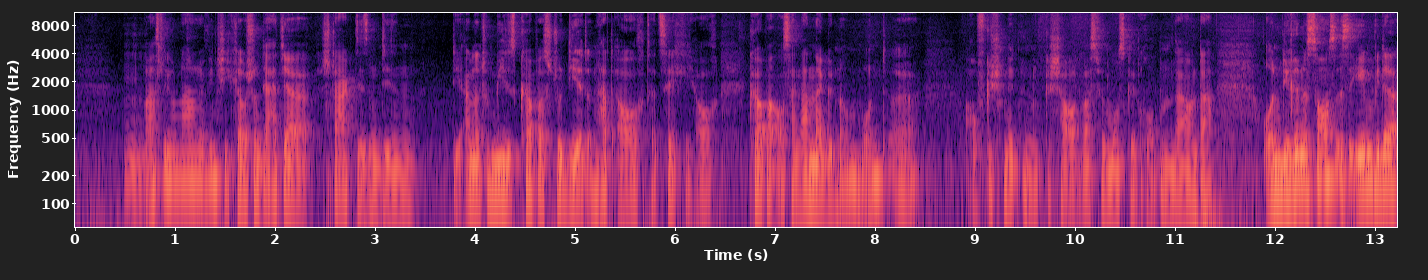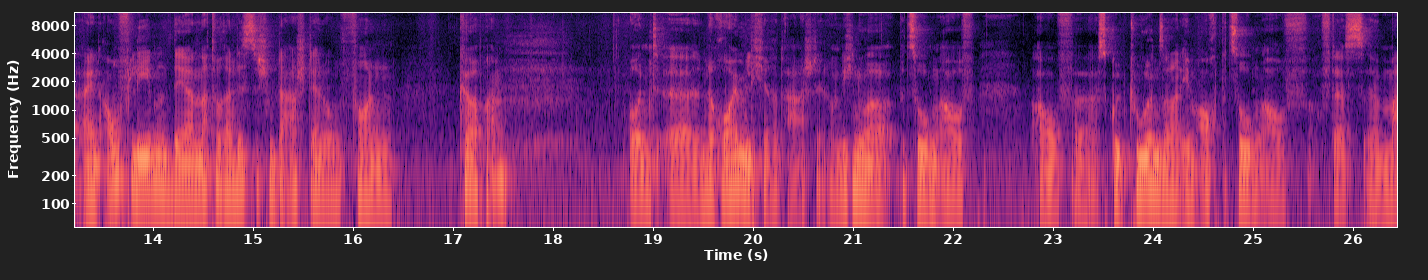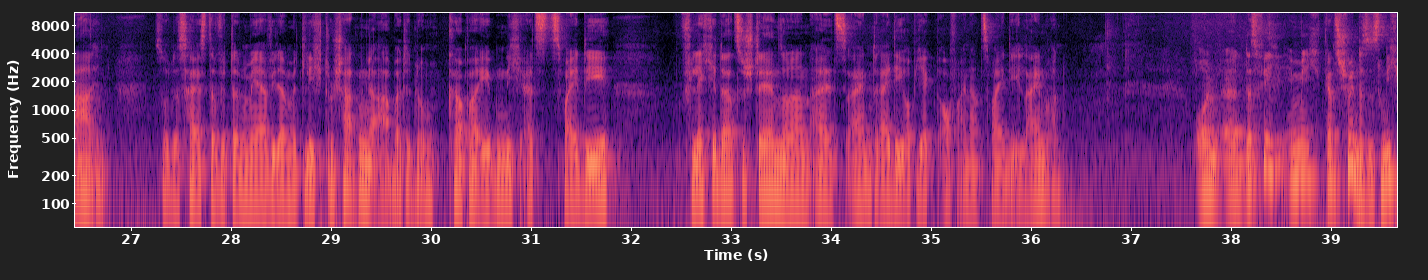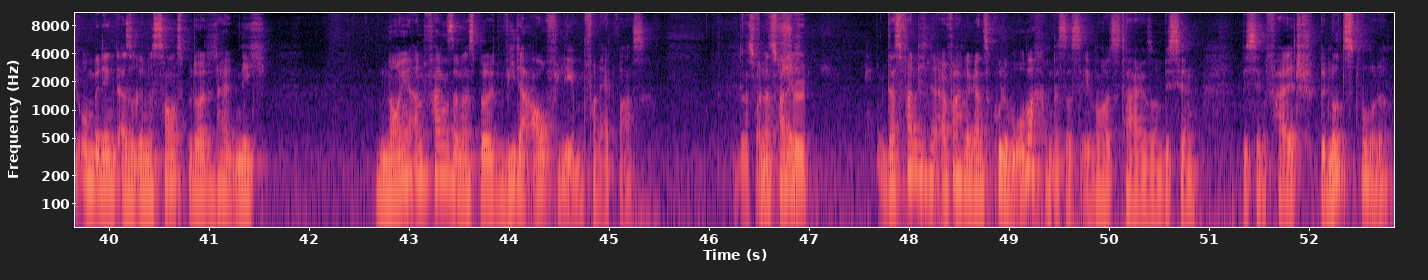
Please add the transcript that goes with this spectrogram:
Mhm. War es Leonardo da Vinci? Ich glaube schon, der hat ja stark diesen, diesen, die Anatomie des Körpers studiert und hat auch tatsächlich auch Körper auseinandergenommen und äh, aufgeschnitten und geschaut, was für Muskelgruppen da und da. Und die Renaissance ist eben wieder ein Aufleben der naturalistischen Darstellung von Körpern und äh, eine räumlichere Darstellung, nicht nur bezogen auf auf äh, Skulpturen, sondern eben auch bezogen auf, auf das äh, Malen. So, das heißt, da wird dann mehr wieder mit Licht und Schatten gearbeitet, um Körper eben nicht als 2D-Fläche darzustellen, sondern als ein 3D-Objekt auf einer 2D-Leinwand. Und äh, das finde ich nämlich ganz schön. Das ist nicht unbedingt, also Renaissance bedeutet halt nicht Neuanfang, sondern es bedeutet Wiederaufleben von etwas. Das, das fand schön. Ich, das fand ich einfach eine ganz coole Beobachtung, dass das eben heutzutage so ein bisschen bisschen falsch benutzt wurde.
